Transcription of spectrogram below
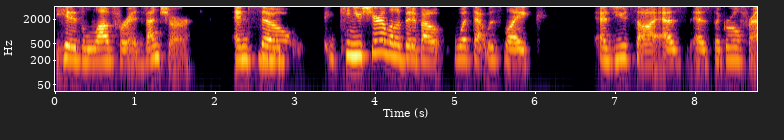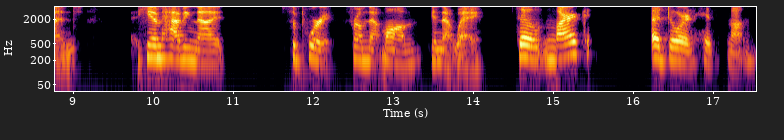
his love for adventure. And so mm-hmm. can you share a little bit about what that was like as you saw as as the girlfriend him having that support from that mom in that way? So marc adored his mom.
